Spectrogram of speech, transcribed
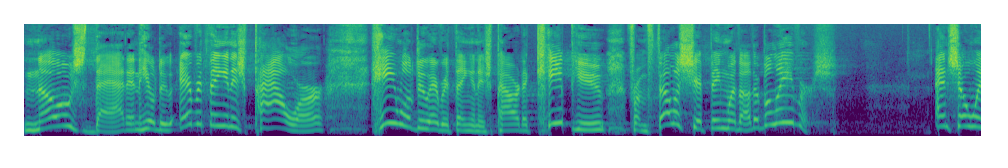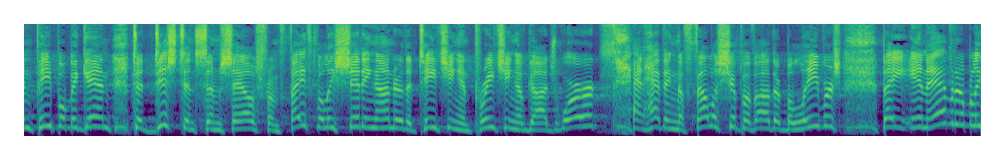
knows that and he'll do everything in his power. He will do everything in his power to keep you from fellowshipping with other believers. And so when people begin to distance themselves from faithfully sitting under the teaching and preaching of God's word and having the fellowship of other believers, they inevitably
